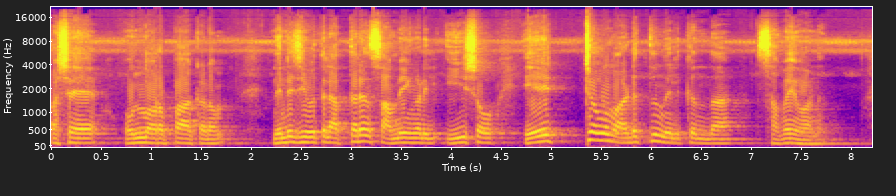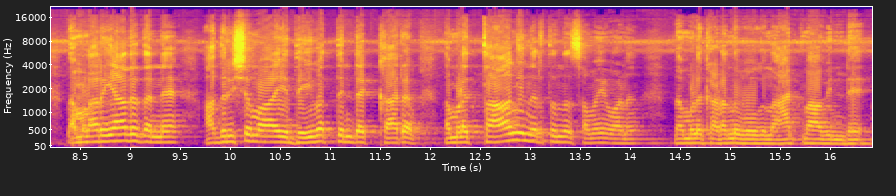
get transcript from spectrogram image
പക്ഷേ ഒന്നുറപ്പാക്കണം നിന്റെ ജീവിതത്തിൽ അത്തരം സമയങ്ങളിൽ ഈശോ ഏറ്റവും അടുത്ത് നിൽക്കുന്ന സമയമാണ്. നമ്മളറിയാതെ തന്നെ അദൃശ്യമായ ദൈവത്തിന്റെ കരം നമ്മളെ താങ്ങി നിർത്തുന്ന സമയമാണ് നമ്മൾ കടന്നു പോകുന്ന ആത്മാവിന്റെ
